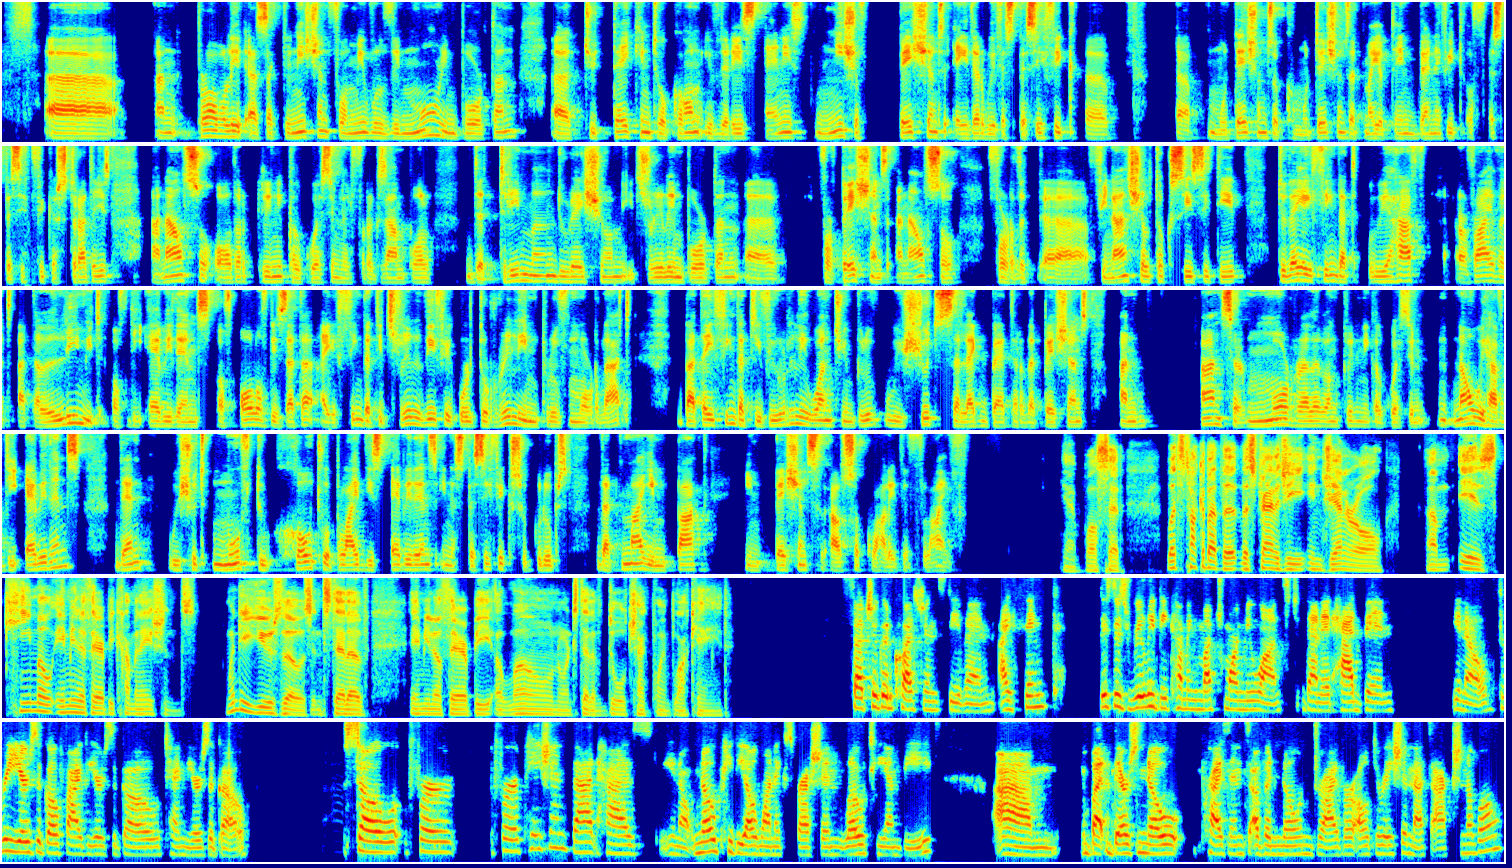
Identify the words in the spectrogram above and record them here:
Uh, and probably as a clinician, for me, will be more important uh, to take into account if there is any niche of patients, either with a specific uh, uh, mutations or co-mutations that may obtain benefit of specific strategies, and also other clinical questions, like, for example, the treatment duration. It's really important uh, for patients and also for the uh, financial toxicity. Today, I think that we have arrived at the limit of the evidence of all of this data. I think that it's really difficult to really improve more that. But I think that if you really want to improve, we should select better the patients and answer more relevant clinical question. Now we have the evidence, then we should move to how to apply this evidence in specific subgroups that might impact in patients also quality of life. Yeah, well said. Let's talk about the, the strategy in general. Um, is chemo immunotherapy combinations. When do you use those instead of immunotherapy alone or instead of dual checkpoint blockade? Such a good question, Stephen. I think this is really becoming much more nuanced than it had been, you know, three years ago, five years ago, 10 years ago. So for for a patient that has, you know, no PD-L1 expression, low TMB, um, but there's no presence of a known driver alteration that's actionable,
